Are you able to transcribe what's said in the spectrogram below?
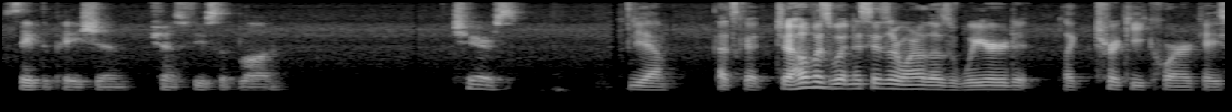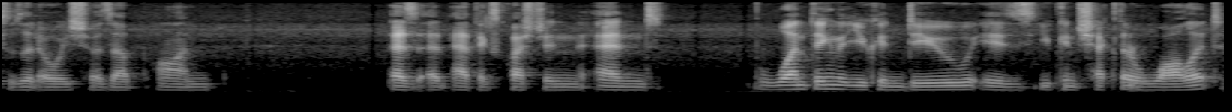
save the patient, transfuse the blood. Cheers. Yeah, that's good. Jehovah's Witnesses are one of those weird, like tricky corner cases that always shows up on as an ethics question. And one thing that you can do is you can check their wallet,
